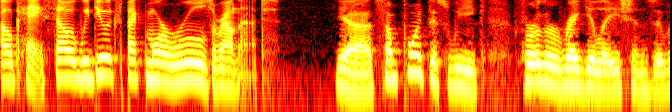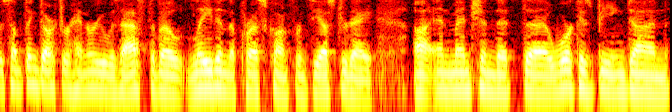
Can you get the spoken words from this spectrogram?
Okay. So we do expect more rules around that yeah, at some point this week, further regulations. It was something Dr. Henry was asked about late in the press conference yesterday uh, and mentioned that uh, work is being done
